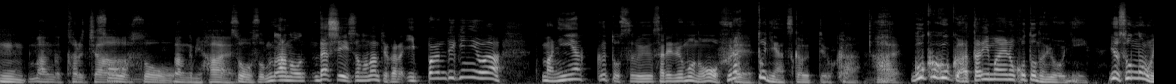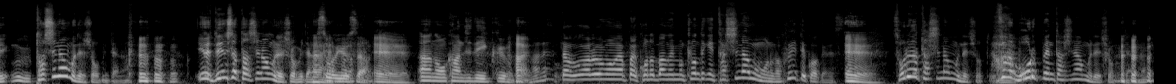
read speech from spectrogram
うん、漫画カルチャー番組。はい。そうそう。あのだしそのなんていうかな一般的にはまあニヤックとするされるものをフラットに扱うっていうか、ええ。はい、ごくごく当たり前のことのようにいやそんなのたしなむでしょ？みたいな。いや電車たしなむでしょ？みたいなそういうさ、え、あの感じでいくみたいなね、はい、だから俺もやっぱりこの番組も基本的にたしなむものが増えていくわけです、それはたしなむでしょそれはボールペンたしなむでしょ？みたいな。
